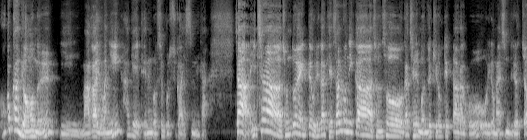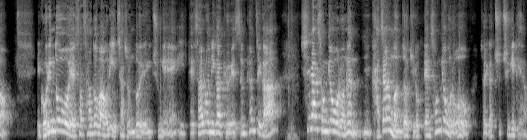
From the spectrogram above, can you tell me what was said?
혹독한 경험을 이 마가 요한이 하게 되는 것을 볼 수가 있습니다. 자, 2차 전도 여행 때 우리가 데살로니가 전서가 제일 먼저 기록됐다라고 우리가 말씀드렸죠. 이 고린도에서 사도 바울이 2차 전도 여행 중에 이 데살로니가 교회에 쓴 편지가 신약 성경으로는 가장 먼저 기록된 성경으로 저희가 추측이 돼요.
